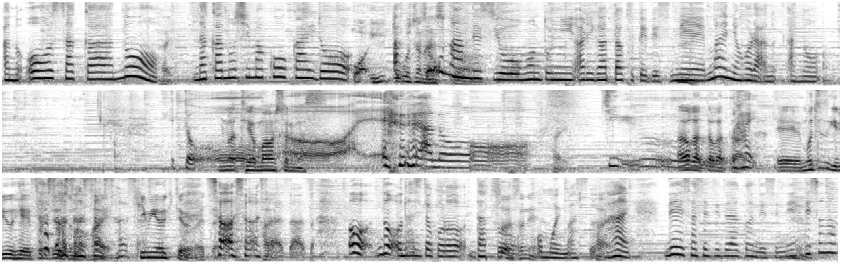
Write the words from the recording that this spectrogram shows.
あの大阪のはい中之島公会堂、わいいとこじゃないですか。あそうなんですよ本当にありがたくてですね、前にほらあのあのと今手を回しております。え ーあのはい。あ、わかったわかった。はい。えー望月竜兵プロデュースの君を生きてよやつそうそうそうはいそう。そう、をの同じところだと思います。はい。はい、でさせていただくんですね。うん。でその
